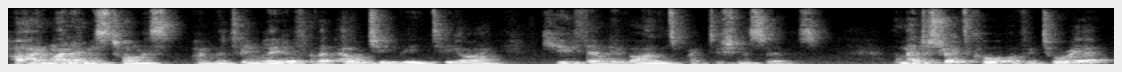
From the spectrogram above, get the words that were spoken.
Hi, my name is Thomas. I'm the team leader for the LGBTIQ Family Violence Practitioner Service. The Magistrates Court of Victoria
